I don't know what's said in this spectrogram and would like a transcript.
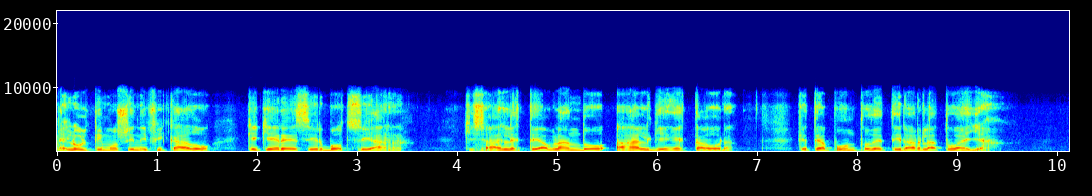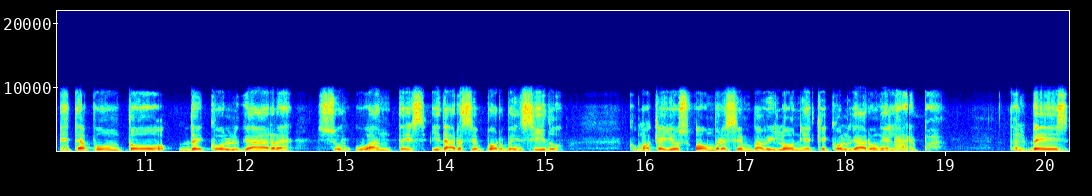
el último significado que quiere decir boxear. Quizás le esté hablando a alguien esta hora que esté a punto de tirar la toalla, esté a punto de colgar sus guantes y darse por vencido, como aquellos hombres en Babilonia que colgaron el arpa. Tal vez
